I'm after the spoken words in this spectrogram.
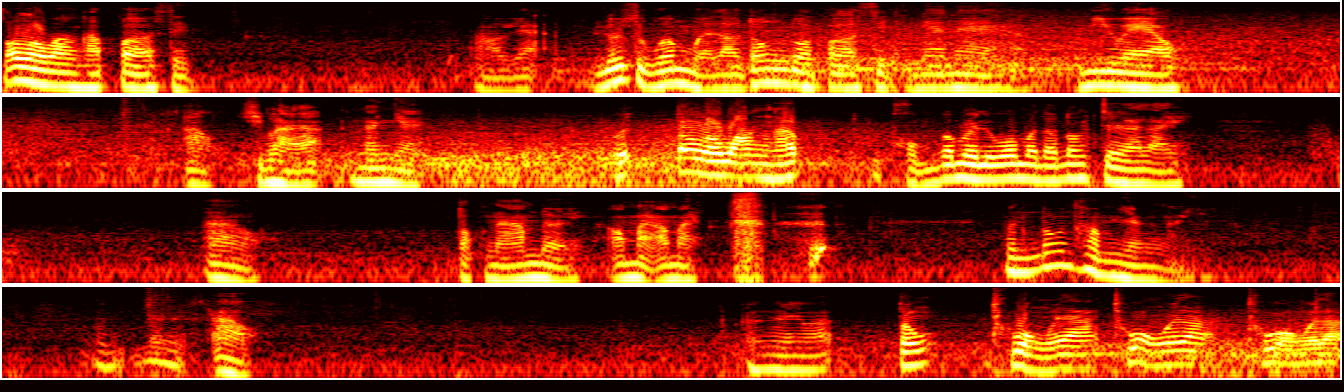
ต้องระวังครับปรสิตเอาอย่ารู้สึกว่าเหมือนเราต้องโดนปรสิตแน่ๆครับมีแววอ้าวชิบหายละ นั่นไงเฮ้ยต้องระวังครับ ผมก็ไม่รู้ว่ามันต้องต้องเจออะไร อ้าว ตกน้ำเลย เอาใหม่เอาใหม่ มันต้องทำยังไง มันต้องอ้าวยังไงวะ ต้องถ่วงเวลาถ่วงเวลาถ่วงเวลา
